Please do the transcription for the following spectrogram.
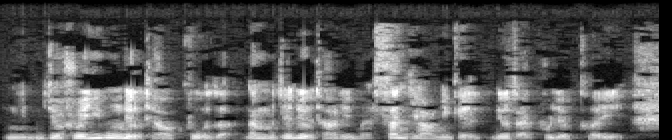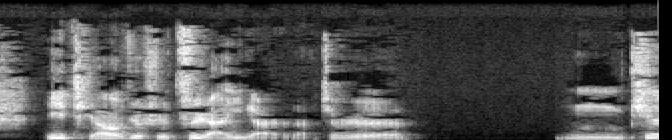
你你就说一共六条裤子，那么这六条里面三条你给牛仔裤就可以，一条就是自然一点的，就是嗯偏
